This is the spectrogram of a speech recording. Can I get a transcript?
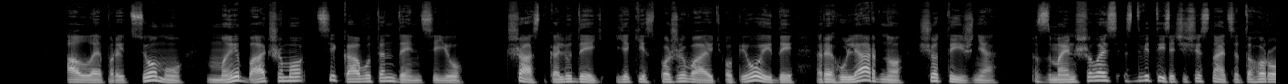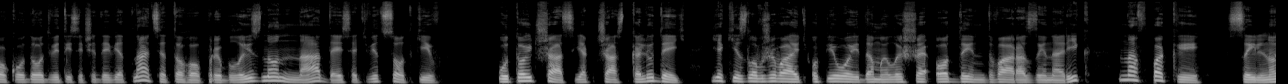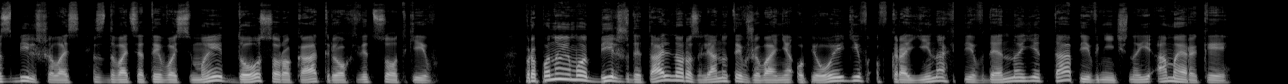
Але при цьому ми бачимо цікаву тенденцію частка людей, які споживають опіоїди регулярно щотижня, зменшилась з 2016 року до 2019 приблизно на 10%. У той час як частка людей, які зловживають опіоїдами лише один-два рази на рік, навпаки, сильно збільшилась з 28 до 43%. Пропонуємо більш детально розглянути вживання опіоїдів в країнах Південної та Північної Америки.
